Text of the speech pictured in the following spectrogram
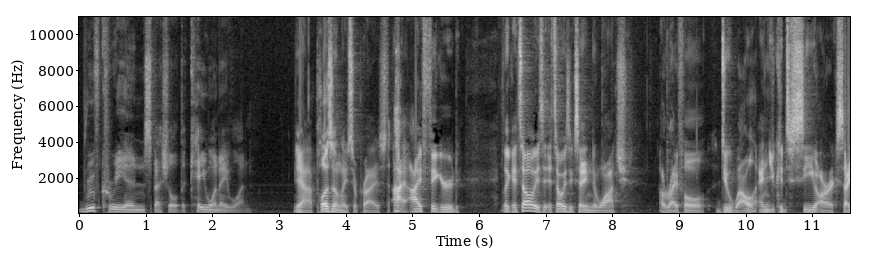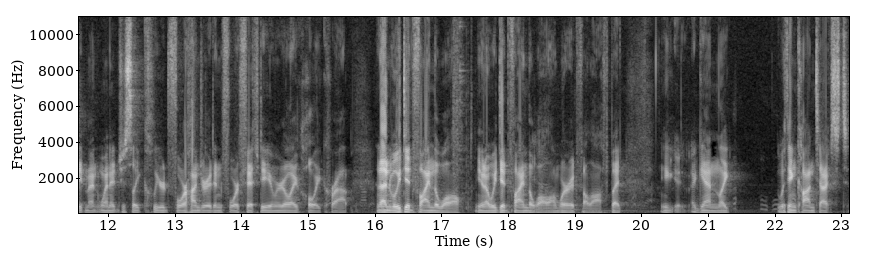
Roof Korean special, the K1A1. Yeah, pleasantly surprised. I, I figured like it's always it's always exciting to watch a rifle do well and you could see our excitement when it just like cleared 400 and 450 and we were like holy crap. And then we did find the wall. You know, we did find the wall on where it fell off, but again, like within context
